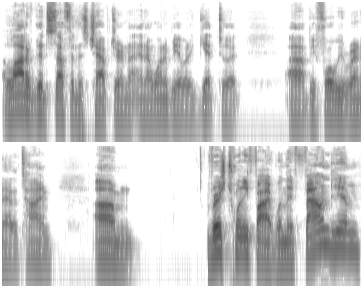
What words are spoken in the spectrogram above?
a lot of good stuff in this chapter and, and I want to be able to get to it uh, before we run out of time. Um, verse 25 when they found him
